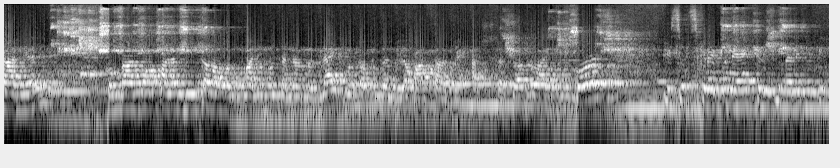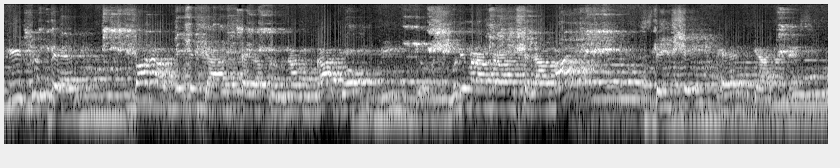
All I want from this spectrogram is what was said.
channel. Kung bago ka pa lang dito, huwag mo kalimutan na mag-like, mag-comment lang below ka sa hashtag Jono Ice I-subscribe mo na yan, click na notification din para updated ka sa upload ng bagong video. Muli maraming maraming salamat. Stay safe and God bless you.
